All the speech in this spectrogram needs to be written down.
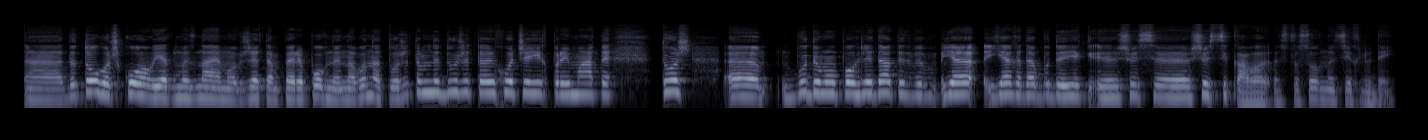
Е, До того кого, як ми знаємо, вже там переповнена, вона теж там не дуже хоче їх приймати. Тож е, будемо поглядати, я, я гадаю, буде як, е, щось, е, щось цікаве стосовно цих людей.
